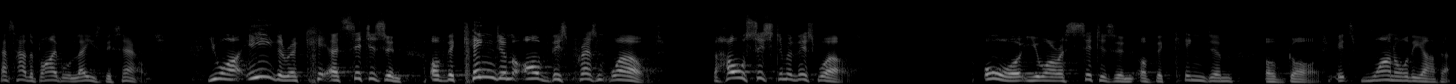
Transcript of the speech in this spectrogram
That's how the Bible lays this out. You are either a, ki- a citizen of the kingdom of this present world, the whole system of this world, or you are a citizen of the kingdom of God. It's one or the other.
